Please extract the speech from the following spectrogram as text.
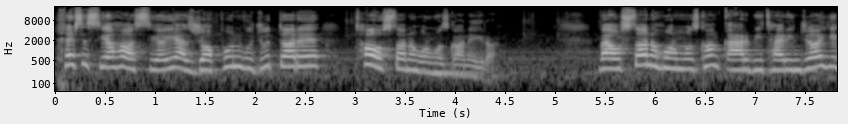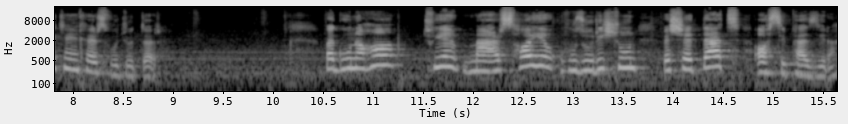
خرس سیاه آسیایی از ژاپن وجود داره تا استان هرمزگان ایران. و استان هرمزگان غربی ترین جاییه که این خرس وجود داره. و گونه ها توی مرزهای حضوریشون به شدت آسیب پذیرن.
